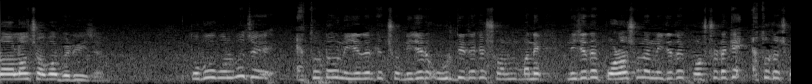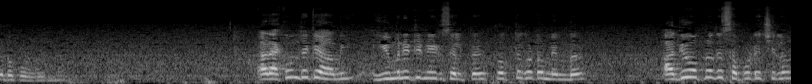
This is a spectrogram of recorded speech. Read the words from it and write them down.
রল চব বেরিয়ে যায়। তবুও বলব যে এতটাও নিজেদেরকে নিজের উর্দি থেকে মানে নিজেদের পড়াশোনা, নিজেদের কষ্টটাকে এতটা ছোট করবেন না। আর এখন থেকে আমি হিউম্যানিটি নিডস হেল্পের প্রত্যেকটা মেম্বার আগেও আপনাদের সাপোর্টে ছিলাম,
